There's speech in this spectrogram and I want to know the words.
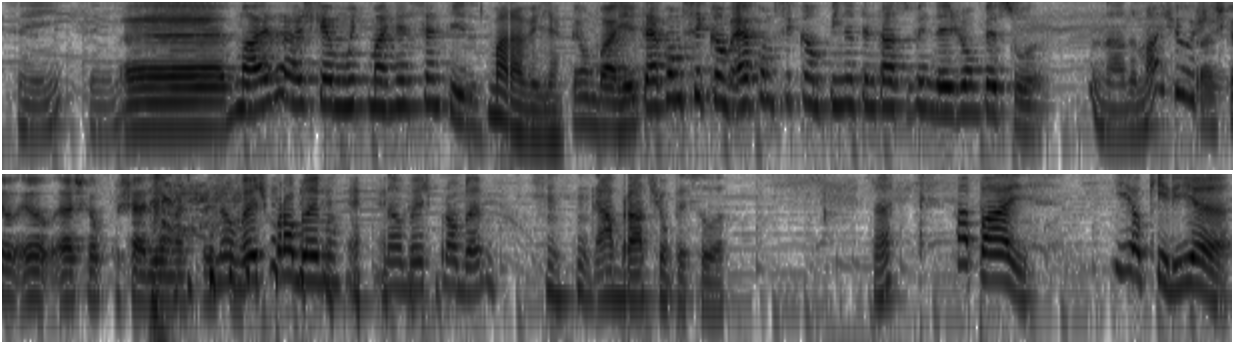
Sim, sim. É, mas eu acho que é muito mais nesse sentido. Maravilha. Tem um barreto. É como se, é como se Campina tentasse vender João Pessoa. Nada mais Eu justo. acho que eu, eu acho que eu puxaria mais pra esse Não vejo problema. Não vejo problema. Abraço, João Pessoa. Né? Rapaz, e eu queria,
